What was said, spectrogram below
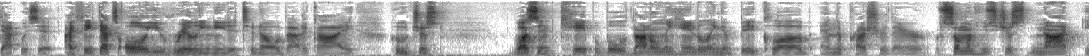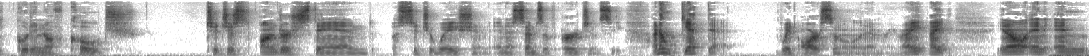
that was it. I think that's all you really needed to know about a guy who just wasn't capable of not only handling a big club and the pressure there, someone who's just not a good enough coach to just understand a situation in a sense of urgency. I don't get that with Arsenal and Emery, right? I you know, and and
